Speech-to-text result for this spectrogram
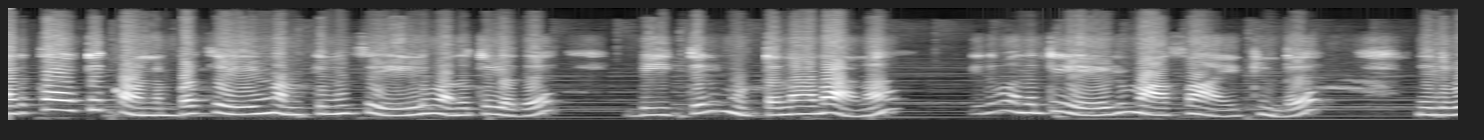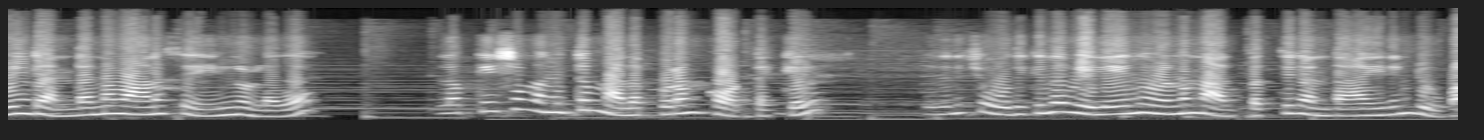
അടുത്തായിട്ട് കോൺ നമ്പർ സെയിൽ നമുക്കിന്ന് സെയിൽ വന്നിട്ടുള്ളത് ബീറ്റൽ മുട്ടനാടാണ്. ഇത് വന്നിട്ട് ഏഴ് മാസം ആയിട്ടുണ്ട്. നിലവിൽ രണ്ടെണ്ണമാണ് സെയിലിനുള്ളത് ലൊക്കേഷൻ വന്നിട്ട് മലപ്പുറം കോട്ടയ്ക്കൽ. ഇതിന് ചോദിക്കുന്ന വില എന്ന് പറയുന്നത് നാൽപ്പത്തി രണ്ടായിരം രൂപ.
